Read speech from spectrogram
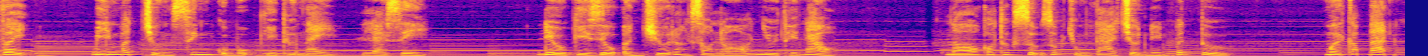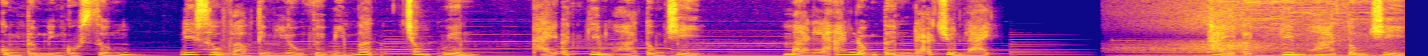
Vậy, bí mật trường sinh của bộ kỳ thư này là gì? Điều kỳ diệu ẩn chứa đằng sau nó như thế nào? Nó có thực sự giúp chúng ta trở nên bất tử? Mời các bạn cùng tâm linh cuộc sống đi sâu vào tìm hiểu về bí mật trong quyển Thái Ất Kim Hoa Tông Chỉ mà Lã Động Tân đã truyền lại. Thái Ất Kim Hoa Tông Chỉ,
